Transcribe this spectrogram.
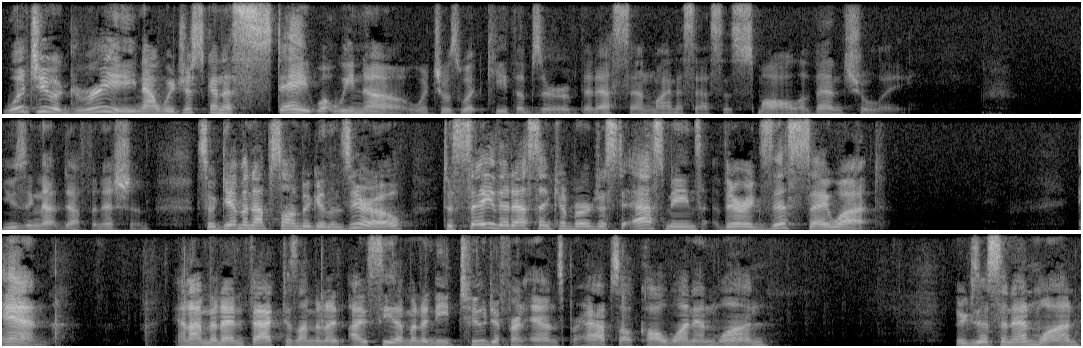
would you agree? Now we're just going to state what we know, which was what Keith observed, that Sn minus S is small eventually using that definition. So given epsilon bigger than 0, to say that Sn converges to S means there exists a what? n. And I'm going to, in fact, because I'm going to, I see I'm going to need two different n's perhaps, I'll call one n1. There exists an n1,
